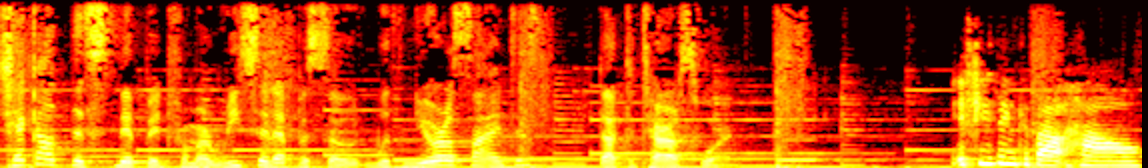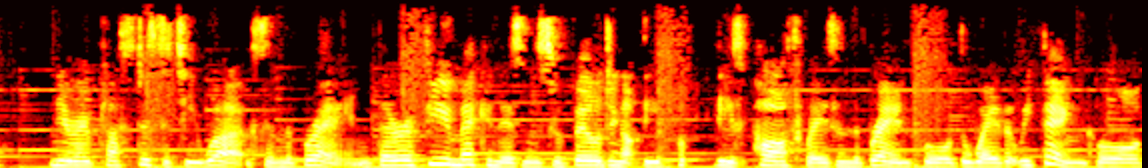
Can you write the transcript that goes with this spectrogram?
check out this snippet from a recent episode with neuroscientist Dr. Tara Swart. If you think about how neuroplasticity works in the brain, there are a few mechanisms for building up these, these pathways in the brain for the way that we think or,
